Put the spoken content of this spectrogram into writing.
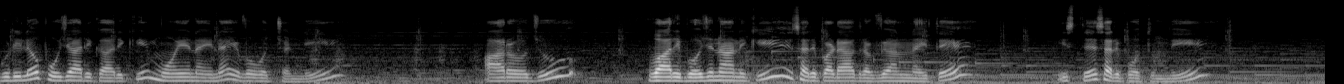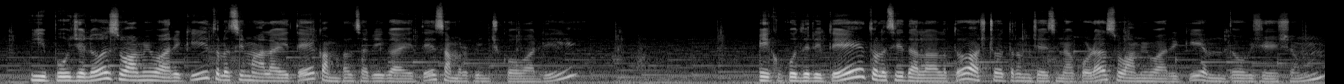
గుడిలో పూజారి గారికి మోయనైనా ఇవ్వవచ్చండి. ఆ రోజు వారి భోజనానికి సరిపడా ద్రవ్యాలను అయితే ఇస్తే సరిపోతుంది. ఈ పూజలో స్వామివారికి తులసిమాల అయితే కంపల్సరీగా అయితే సమర్పించుకోవాలి. మీకు కుదిరితే తులసి దళాలతో అష్టోత్తరం చేసినా కూడా స్వామివారికి ఎంతో విశేషం.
